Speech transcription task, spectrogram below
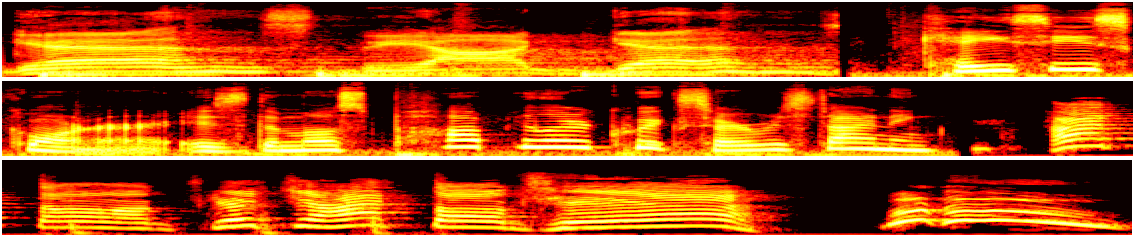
be our guest. Casey's Corner is the most popular quick service dining. Hot dogs. Get your hot dogs here. Woohoo!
